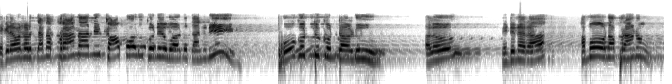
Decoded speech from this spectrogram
ఇక్కడ ఏమన్నాడు తన ప్రాణాన్ని కాపాడుకునేవాడు దానిని పోగొట్టుకుంటాడు. హలో? వింటున్నారా? అమ్మో నా ప్రాణం.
